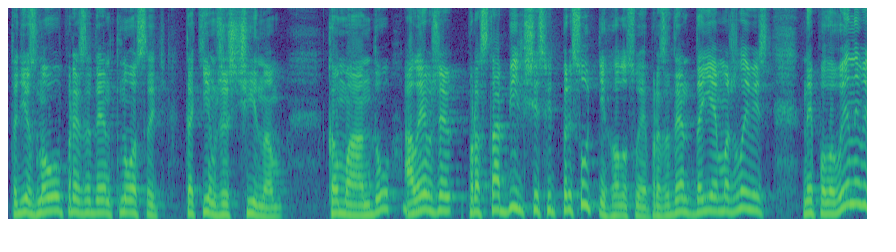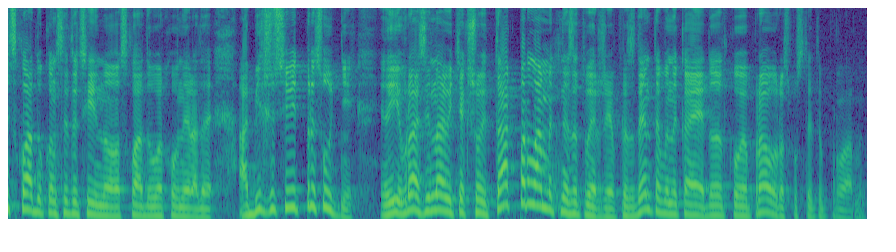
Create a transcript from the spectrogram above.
тоді знову президент носить таким же чином команду, але вже проста більшість від присутніх голосує. Президент дає можливість не половини від складу конституційного складу Верховної Ради, а більшості від присутніх. І в разі навіть якщо і так парламент не затверджує, в президента виникає додаткове право розпустити парламент.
